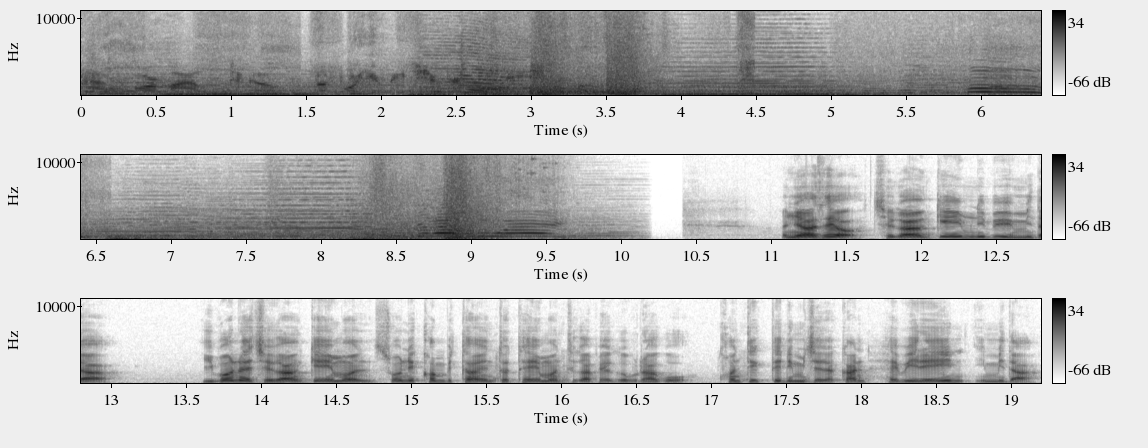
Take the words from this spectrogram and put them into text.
have four miles to go before you reach your destination. 안녕하세요. 제가 한 게임 리뷰입니다. 이번에 제가 한 게임은 소니 컴퓨터 엔터테인먼트가 배급을 하고 퀀틱 드림이 제작한 헤비레인입니다.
